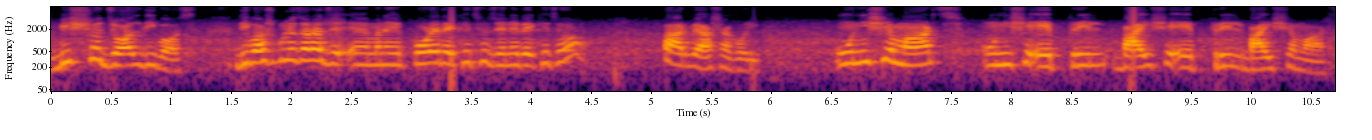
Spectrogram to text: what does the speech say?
বিশ্ব জল দিবস। দিবসগুলো যারা মানে পড়ে রেখেছো, জেনে রেখেছো, পারবে আশা করি। উনিশে মার্চ উনিশে এপ্রিল বাইশে এপ্রিল বাইশে মার্চ।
